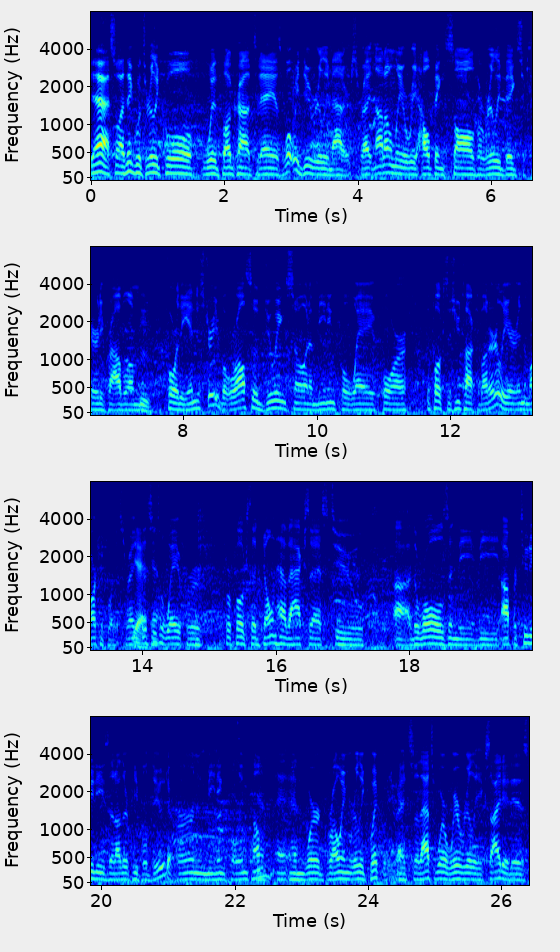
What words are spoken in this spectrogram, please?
Yeah, so I think what's really cool with Bugcrowd today is what we do really matters, right? Not only are we helping solve a really big security problem mm. for the industry, but we're also doing so in a meaningful way for the folks that you talked about earlier in the marketplace, right? Yeah. This yeah. is a way for, for folks that don't have access to uh, the roles and the, the opportunities that other people do to earn meaningful income, yeah. and, and, we're growing really quickly, right? So that's where we're really excited is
